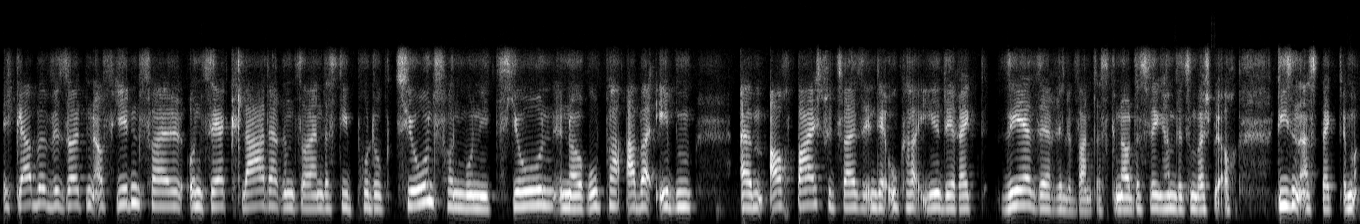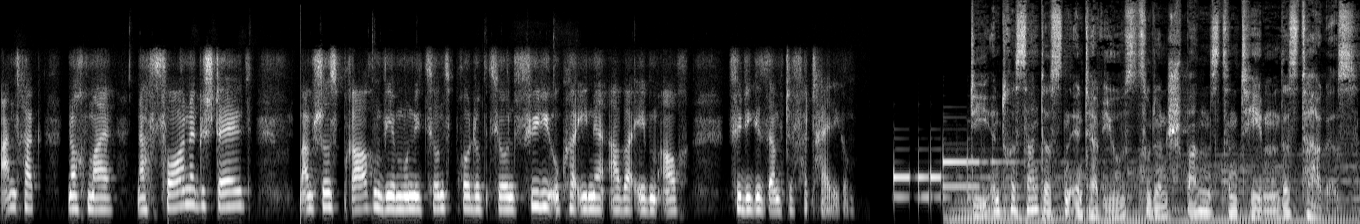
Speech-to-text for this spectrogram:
Ich glaube, wir sollten auf jeden Fall uns sehr klar darin sein, dass die Produktion von Munition in Europa, aber eben ähm, auch beispielsweise in der Ukraine direkt sehr, sehr relevant ist. Genau deswegen haben wir zum Beispiel auch diesen Aspekt im Antrag nochmal nach vorne gestellt. Am Schluss brauchen wir Munitionsproduktion für die Ukraine, aber eben auch für die gesamte Verteidigung. Die interessantesten Interviews zu den spannendsten Themen des Tages.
